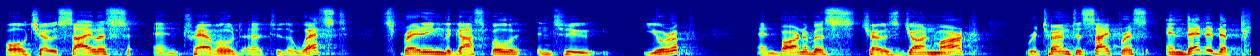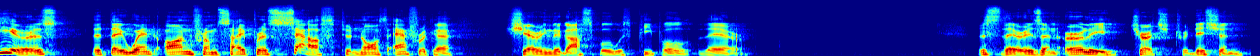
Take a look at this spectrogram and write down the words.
Paul chose Silas and traveled uh, to the west, spreading the gospel into Europe. And Barnabas chose John Mark, returned to Cyprus, and then it appears that they went on from Cyprus south to North Africa, sharing the gospel with people there. This, there is an early church tradition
